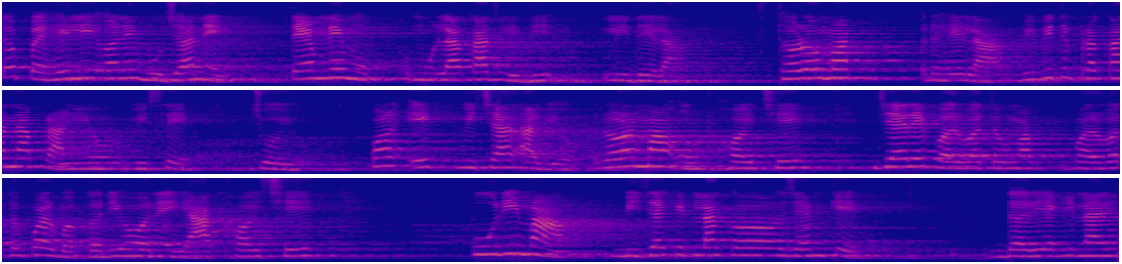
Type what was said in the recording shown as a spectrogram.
તો પહેલી અને બુજાને તેમણે મુલાકાત લીધી, લીધેલા. સ્થળોમાં રહેલા વિવિધ પ્રકારના પ્રાણીઓ વિશે જોયું. પણ એક વિચાર આવ્યો. રણમાં ઊંટ હોય છે, જ્યારે પર્વતોમાં, પર્વતો પર બકરીઓ અને યાક હોય છે. પુરીમાં બીજા કેટલાક જેમ કે દરિયા કિનારે.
